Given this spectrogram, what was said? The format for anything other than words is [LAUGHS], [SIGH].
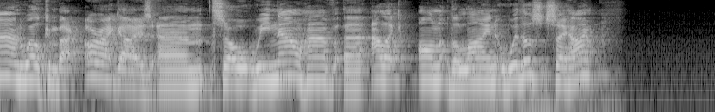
And welcome back. All right, guys. Um, so we now have uh, Alec on the line with us. Say hi.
